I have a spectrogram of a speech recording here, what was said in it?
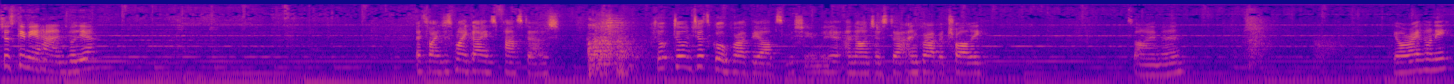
Just give me a hand, will you? That's fine. Just my guy has passed out. Don't, don't just go grab the obs machine, will you? And I'll just uh, and grab a trolley. Simon. You all right, honey?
